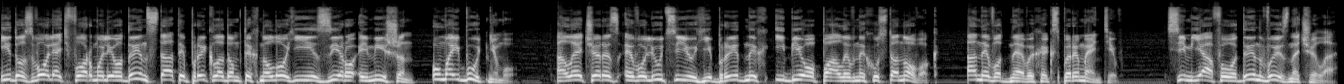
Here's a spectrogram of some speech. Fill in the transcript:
і дозволять Формулі 1 стати прикладом технології Zero Emission у майбутньому але через еволюцію гібридних і біопаливних установок, а не водневих експериментів. Сім'я Ф1 визначила:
